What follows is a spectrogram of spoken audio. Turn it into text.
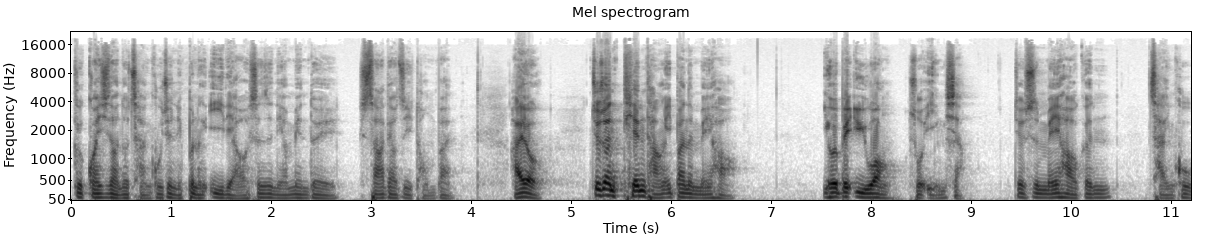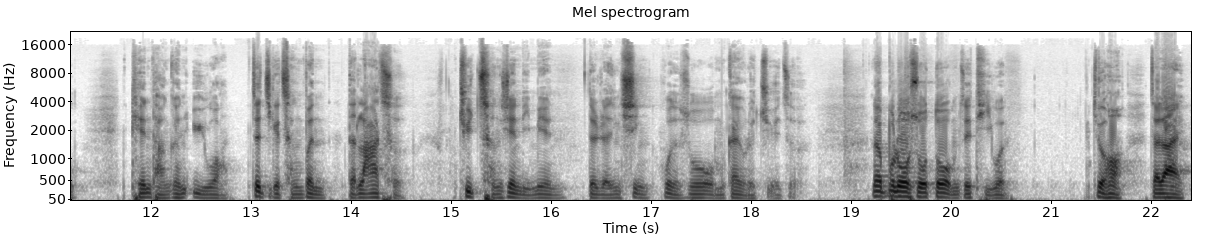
跟关系到很多残酷，就你不能医疗，甚至你要面对杀掉自己同伴，还有就算天堂一般的美好，也会被欲望所影响，就是美好跟。残酷、天堂跟欲望这几个成分的拉扯，去呈现里面的人性，或者说我们该有的抉择。那不啰嗦多，我们直接提问。就哈，再来，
